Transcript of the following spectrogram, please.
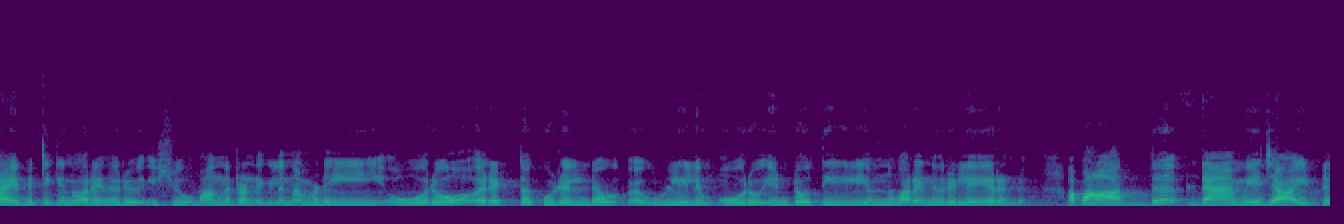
ഡയബറ്റിക് എന്ന് പറയുന്ന ഒരു ഇഷ്യൂ വന്നിട്ടുണ്ടെങ്കിൽ നമ്മുടെ ഈ ഓരോ രക്തക്കുഴലിന്റെ ഉള്ളിലും ഓരോ എൻഡോത്തീലിയം എന്ന് പറയുന്ന ഒരു ലെയർ ഉണ്ട്. അപ്പോൾ അത് ഡാമേജ് ആയിട്ട്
